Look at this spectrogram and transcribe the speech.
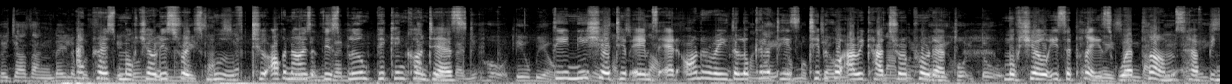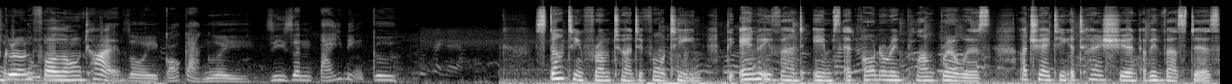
I praise Moc Chau District's move to organize this bloom picking contest. The initiative aims at honoring the locality's typical agricultural product. Moc Chau is a place where plums have been grown for a long time. Starting from 2014, the annual event aims at honoring plum growers, attracting attention of investors,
